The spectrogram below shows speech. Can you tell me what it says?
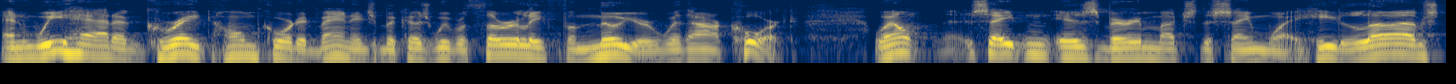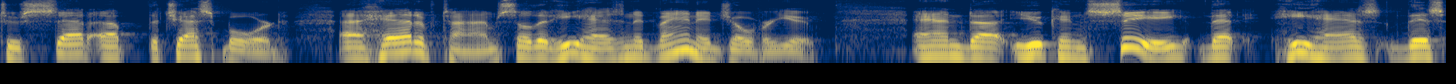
And we had a great home court advantage because we were thoroughly familiar with our court. Well, Satan is very much the same way. He loves to set up the chessboard ahead of time so that he has an advantage over you. And uh, you can see that he has this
